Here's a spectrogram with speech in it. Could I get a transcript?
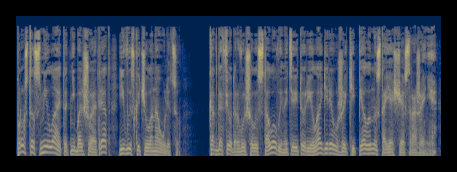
просто смела этот небольшой отряд и выскочила на улицу. Когда Федор вышел из столовой, на территории лагеря уже кипело настоящее сражение —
